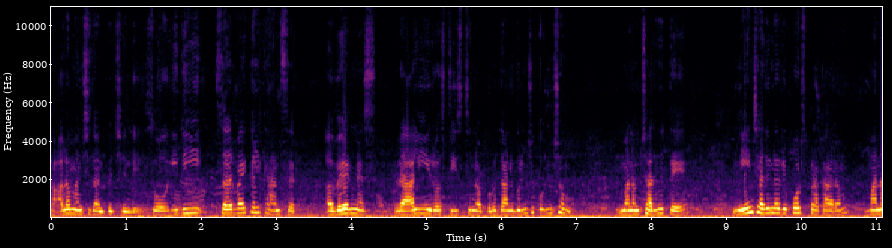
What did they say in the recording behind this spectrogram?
చాలా మంచిది అనిపించింది. సో ఇది సర్వైకల్ క్యాన్సర్ అవేర్నెస్ ర్యాలీ ఈరోజు తీస్తున్నప్పుడు దాని గురించి కొంచెం మనం చదివితే నేను చదివిన రిపోర్ట్స్ ప్రకారం మన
